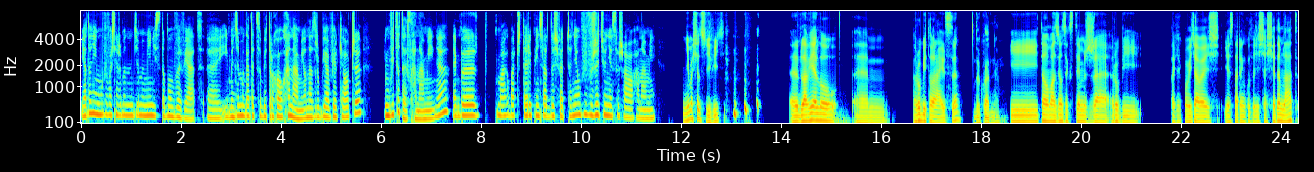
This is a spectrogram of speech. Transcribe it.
Ja do niej mówię właśnie, że będziemy mieli z tobą wywiad e, i będziemy gadać sobie trochę o Hanami. Ona zrobiła wielkie oczy i mówi, co to jest Hanami, nie? Jakby ma chyba 4-5 lat doświadczenia. Mówi, w życiu nie słyszała o Hanami. Nie ma się co dziwić. Dla wielu em, Ruby to Railsy Dokładnie. i to ma związek z tym, że Ruby, tak jak powiedziałeś, jest na rynku 27 lat,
